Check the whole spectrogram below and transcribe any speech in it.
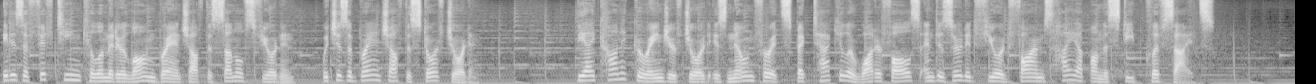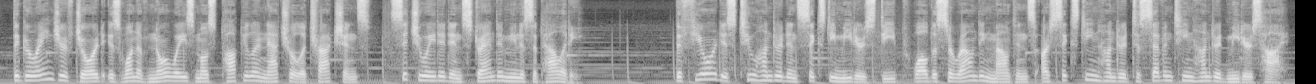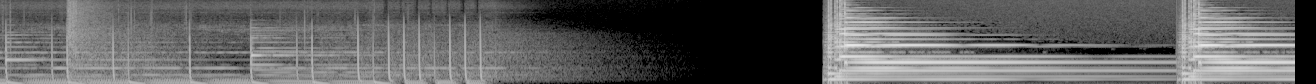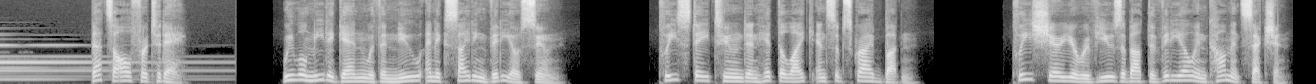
It is a 15-kilometer long branch off the Sunnylvsfjorden, which is a branch off the Storfjorden. The iconic Geirangerfjord is known for its spectacular waterfalls and deserted fjord farms high up on the steep cliffsides. The Geirangerfjord is one of Norway's most popular natural attractions, situated in Stranda municipality. The fjord is 260 meters deep while the surrounding mountains are 1600 to 1700 meters high. That's all for today. We will meet again with a new and exciting video soon. Please stay tuned and hit the like and subscribe button. Please share your reviews about the video in comments section.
